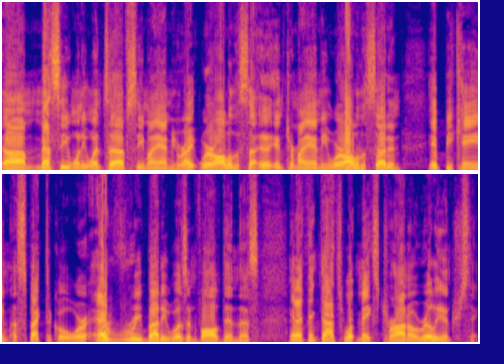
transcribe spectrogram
um, Messi when he went to FC Miami, right? Where all of the su- uh, Inter Miami, where all of a sudden it became a spectacle, where everybody was involved in this, and I think that's what makes Toronto really interesting,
